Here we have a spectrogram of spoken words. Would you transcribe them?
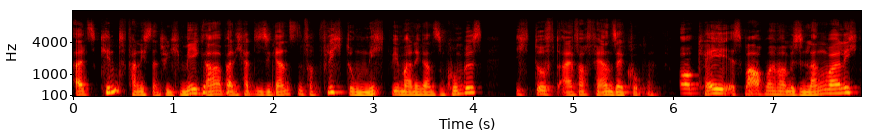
als Kind fand ich es natürlich mega, weil ich hatte diese ganzen Verpflichtungen nicht, wie meine ganzen Kumpels. Ich durfte einfach Fernsehen gucken. Okay, es war auch manchmal ein bisschen langweilig,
